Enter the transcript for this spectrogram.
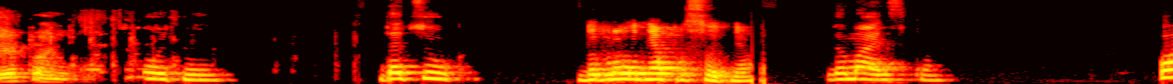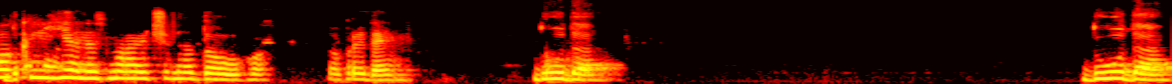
Відсутній. Дацюк. Доброго дня, присутня. Доманська. Поки є, не знаю, чи надовго. Добрий день. Дуда. Дуда.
